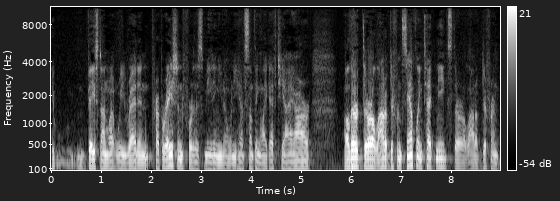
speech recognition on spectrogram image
it, based on what we read in preparation for this meeting, you know, when you have something like FTIR, well, there, there are a lot of different sampling techniques. There are a lot of different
